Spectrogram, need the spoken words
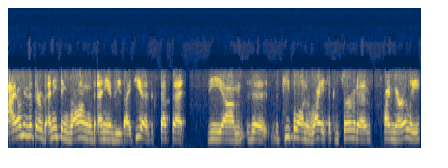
I don't think that there's anything wrong with any of these ideas, except that the um, the the people on the right, the conservatives, primarily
